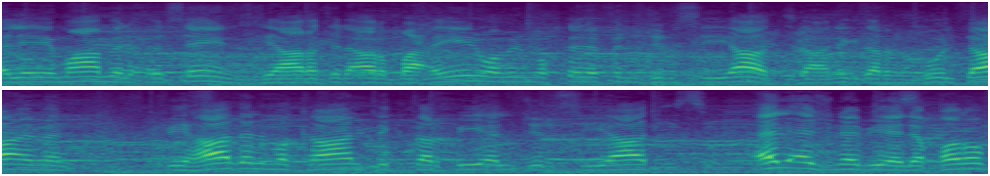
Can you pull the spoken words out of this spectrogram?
الإمام الحسين زيارة الأربعين ومن مختلف الجنسيات. إذا نقدر نقول دائما في هذا المكان تكثر فيه الجنسيات الأجنبية لقرب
